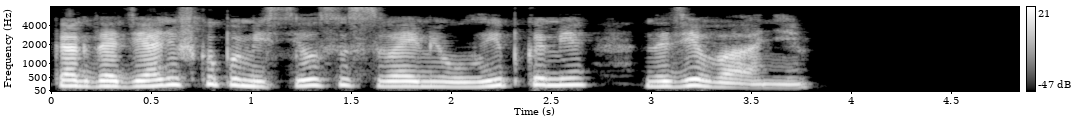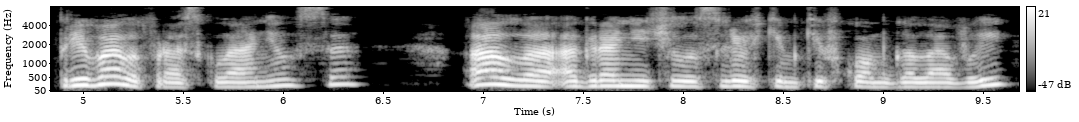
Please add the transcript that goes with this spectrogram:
когда дядюшка поместился своими улыбками на диване. Привалов раскланялся, Алла ограничилась легким кивком головы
